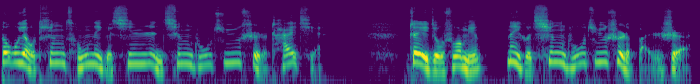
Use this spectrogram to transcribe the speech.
都要听从那个新任青竹居士的差遣，这就说明那个青竹居士的本事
